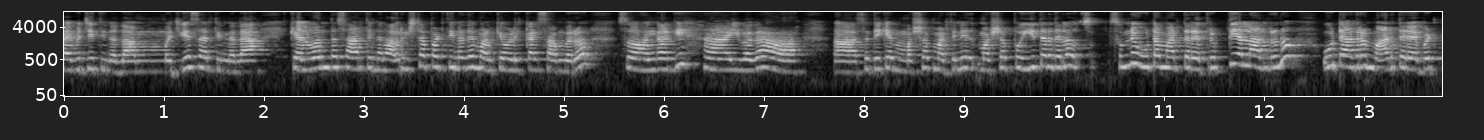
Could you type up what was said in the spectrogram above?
ಕಾಯಿ ಬಜ್ಜಿ ತಿನ್ನಲ್ಲ ಮಜ್ಜಿಗೆ ಸಾರು ತಿನ್ನಲ್ಲ ಕೆಲವೊಂದು ಸಾರು ತಿನ್ನಲ್ಲ. ಅವ್ರಿಗೆ ಇಷ್ಟಪಟ್ಟು ತಿನ್ನೋದೇ ಮೊಳಕೆ ಒಳಿಕಾಯಿ ಸಾಂಬಾರು. ಸೊ ಹಾಗಾಗಿ ಇವಾಗ ಸದ್ಯಕ್ಕೆ ಮಶಪ್ ಮಾಡ್ತೀನಿ. ಮಶಪ್ಪು ಈ ಥರದ್ದೆಲ್ಲ ಸುಮ್ಮನೆ ಊಟ ಮಾಡ್ತಾರೆ. ತೃಪ್ತಿ ಅಲ್ಲ ಅಂದ್ರೂ ಊಟ ಆದರೂ ಮಾಡ್ತಾರೆ. ಬಟ್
